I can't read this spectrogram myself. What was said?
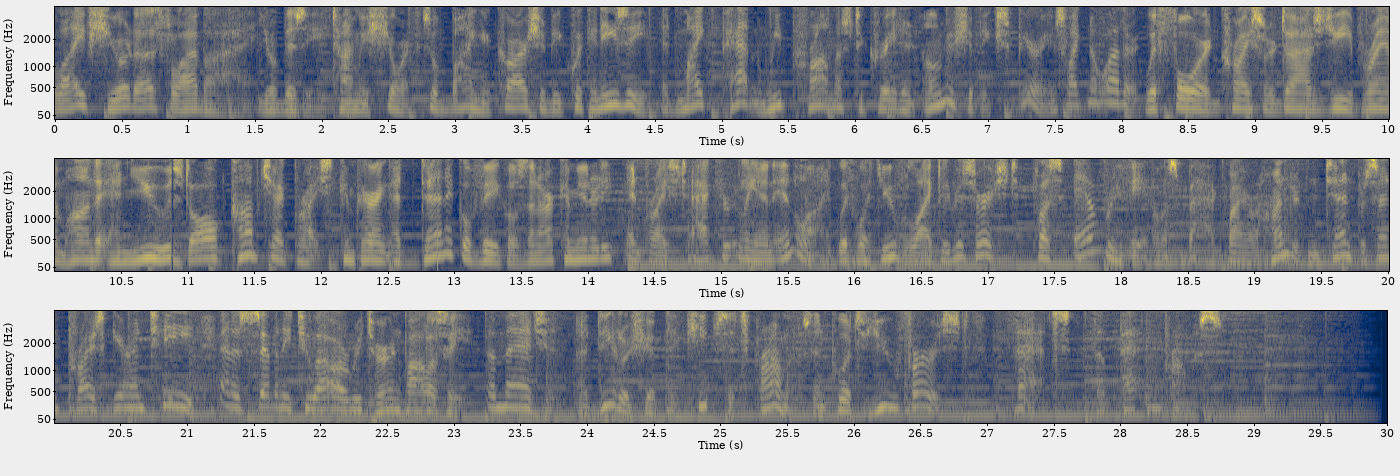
life sure does fly by. You're busy, time is short, so buying a car should be quick and easy. At Mike Patton, we promise to create an ownership experience like no other. With Ford, Chrysler, Dodge, Jeep, Ram, Honda, and used all CompCheck priced, comparing identical vehicles in our community and priced accurately and in line with what you've likely researched. Plus, every vehicle is backed by our 110% price guarantee and a 72 hour return policy. Imagine a dealership that keeps its promise and puts you first. That's the Patton Promise.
